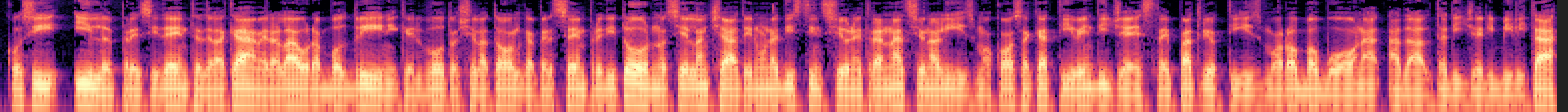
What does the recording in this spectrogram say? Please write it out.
Così il presidente della Camera, Laura Boldrini, che il voto ce la tolga per sempre di torno, si è lanciato in una distinzione tra nazionalismo, cosa cattiva e indigesta, e patriottismo, roba buona ad alta digeribilità.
